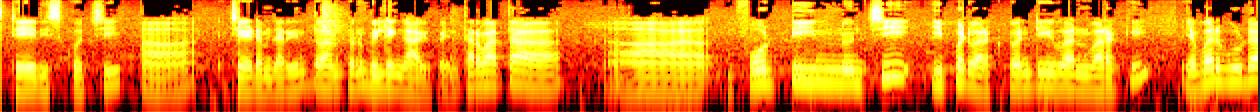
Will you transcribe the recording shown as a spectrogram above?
స్టే తీసుకొచ్చి చేయడం జరిగింది. దాంతో బిల్డింగ్ ఆగిపోయింది. తర్వాత ఫోర్టీన్ నుంచి ఇప్పటి వరకు ట్వంటీ వన్ వరకు ఎవరు కూడా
